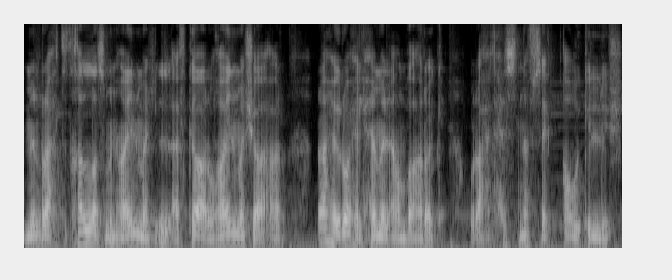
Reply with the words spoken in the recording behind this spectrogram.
من راح تتخلص من هاي المش... الأفكار وهاي المشاعر راح يروح الحمل عن ظهرك وراح تحس نفسك قوي كلش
